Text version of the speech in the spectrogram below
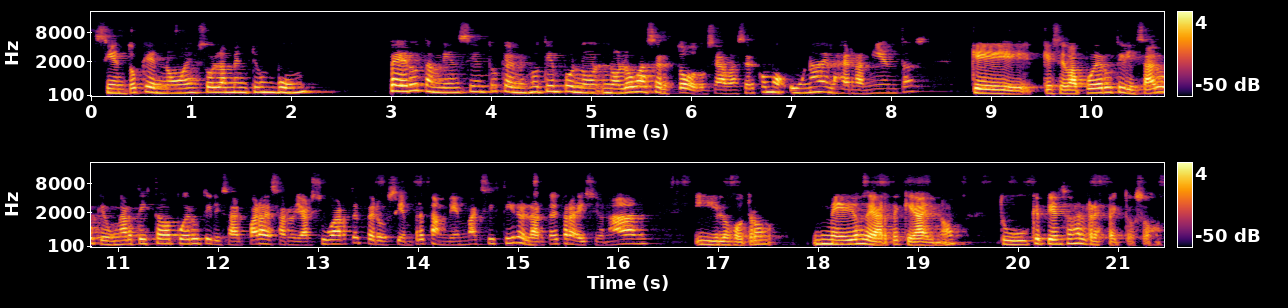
Siento que no es solamente un boom, pero también siento que al mismo tiempo no, no, lo va a hacer todo, o sea, va a ser como una de las herramientas que, que, se va a poder utilizar o que un artista va a poder utilizar para desarrollar su arte, pero siempre también va a existir el arte tradicional y los otros medios de arte que hay, ¿no? ¿Tú qué piensas al respecto, Sojo?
